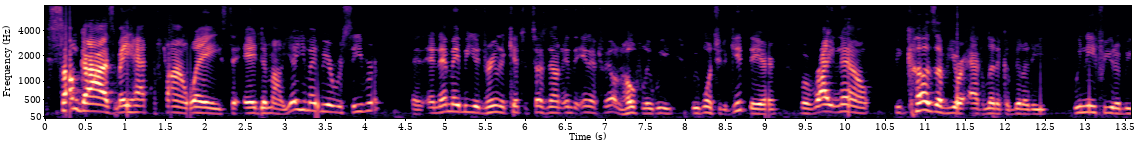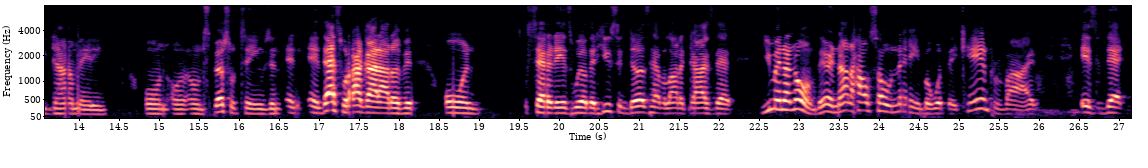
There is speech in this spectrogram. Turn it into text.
Some guys may have to find ways to edge them out. Yeah, you may be a receiver, and, and that may be your dream to catch a touchdown in the NFL, and hopefully we we want you to get there. But right now, because of your athletic ability, we need for you to be dominating on, on on special teams, and and and that's what I got out of it on Saturday as well. That Houston does have a lot of guys that you may not know them; they're not a household name, but what they can provide is that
